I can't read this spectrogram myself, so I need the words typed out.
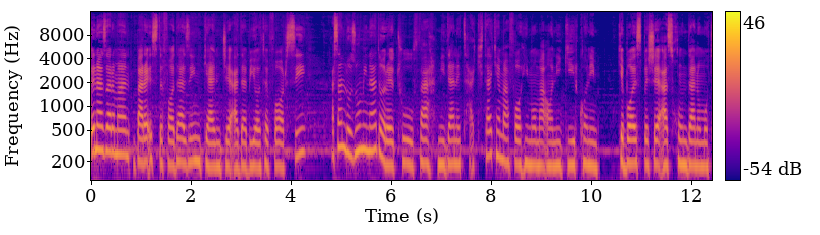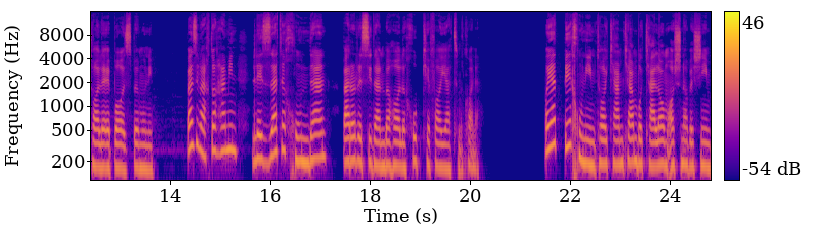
به نظر من برای استفاده از این گنج ادبیات فارسی اصلا لزومی نداره تو فهمیدن تک تک مفاهیم و معانی گیر کنیم که باعث بشه از خوندن و مطالعه باز بمونیم. بعضی وقتا همین لذت خوندن برای رسیدن به حال خوب کفایت می‌کنه. باید بخونیم تا کم کم با کلام آشنا بشیم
